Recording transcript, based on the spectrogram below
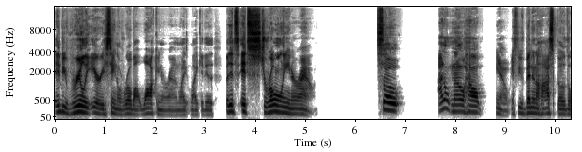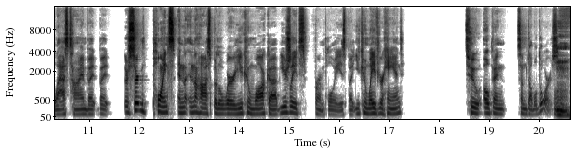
it'd be really eerie seeing a robot walking around like like it is, but it's it's strolling around. So I don't know how, you know, if you've been in a hospital the last time, but but there's certain points in the, in the hospital where you can walk up. Usually it's for employees, but you can wave your hand to open some double doors. Mhm.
